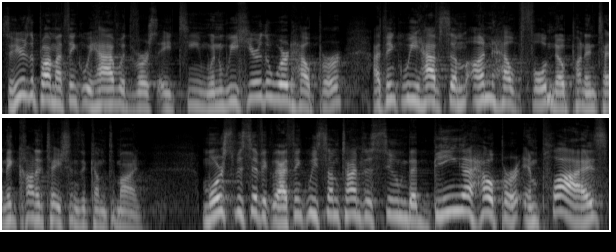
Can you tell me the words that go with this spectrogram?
So here's the problem I think we have with verse 18. When we hear the word helper, I think we have some unhelpful, no pun intended, connotations that come to mind. More specifically, I think we sometimes assume that being a helper implies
